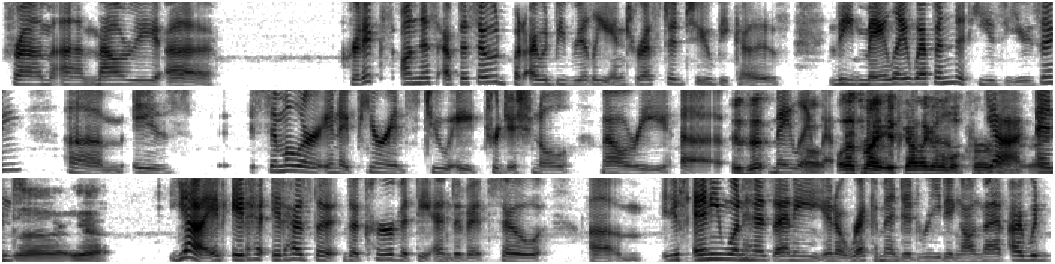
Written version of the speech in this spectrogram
from um, Maori uh, critics on this episode, but I would be really interested to because the melee weapon that he's using um, is similar in appearance to a traditional Maori. Uh, is it Melee oh, weapon. Oh, that's right. It's got like a little Um, curve. yeah, on it, right? and- uh, yeah, yeah, it it it has the the curve at the end of it, so Um, if anyone has any, you know, recommended reading on that, I would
